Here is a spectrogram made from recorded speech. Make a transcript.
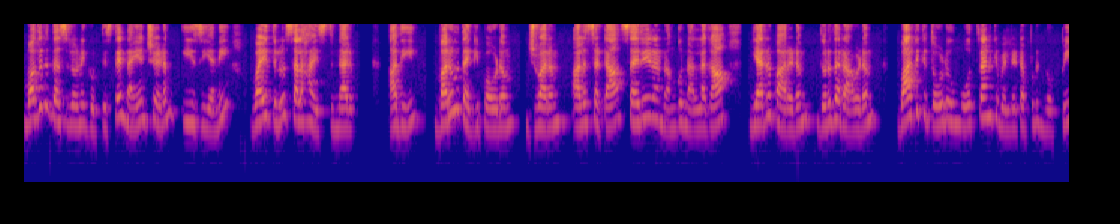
మొదటి దశలోనే గుర్తిస్తే నయం చేయడం ఈజీ అని వైద్యులు సలహా ఇస్తున్నారు. అది బరువు తగ్గిపోవడం జ్వరం అలసట శరీరం రంగు నల్లగా ఎర్రపారడం దురద రావడం వాటికి తోడు మూత్రానికి వెళ్ళేటప్పుడు నొప్పి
